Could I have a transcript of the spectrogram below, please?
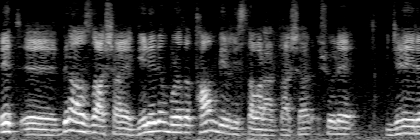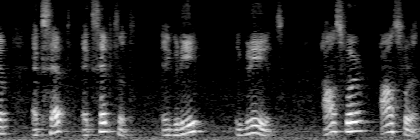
Evet, e, biraz da aşağıya gelelim. Burada tam bir liste var arkadaşlar. Şöyle inceleyelim. Accept, accepted. Agree, agreed. Answer, answered.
